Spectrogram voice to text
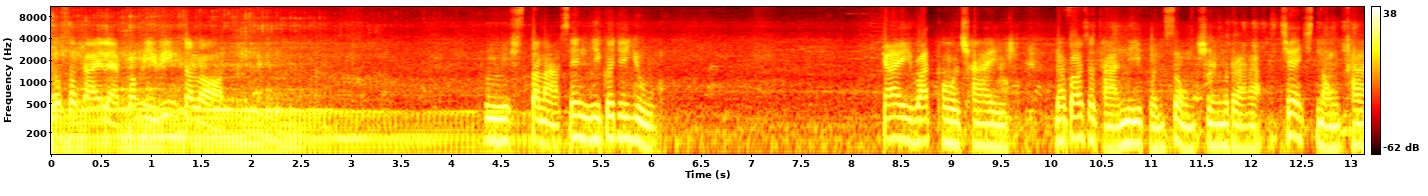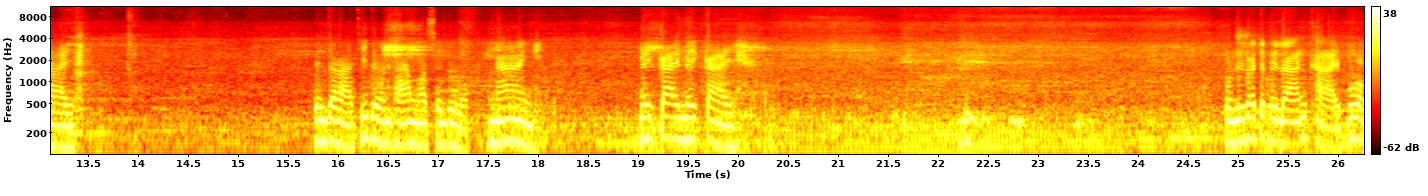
รถสกายแลบก็มีวิ่งตลอด คือตลาดเส้นนี้ก็จะอยู่ ใกล้วัดโพชัย แล้วก็สถานีขนส่งเชียงรายเช่หนองคาย เป็นตลาดที่เดินทางมาสะดวกง่าย ไม่ไกลไม่ไกลตรงนี้ก็จะเป็นร้านขายพวก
